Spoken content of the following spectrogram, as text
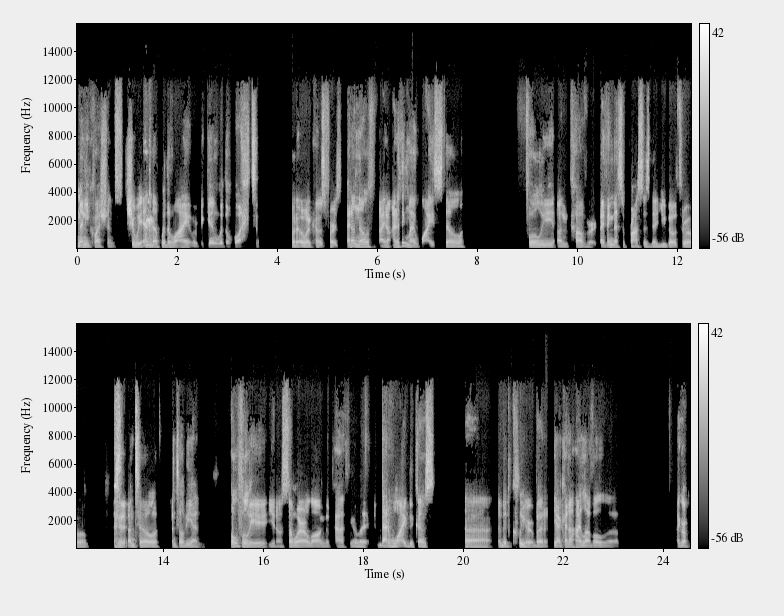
many questions. Should we end up with the why or begin with the what? What, what comes first? I don't know. I don't. I don't think my why is still fully uncovered. I think that's a process that you go through until until the end. Hopefully, you know, somewhere along the path, you know, that why becomes uh, a bit clear. But yeah, kind of high level. Uh, I grew up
